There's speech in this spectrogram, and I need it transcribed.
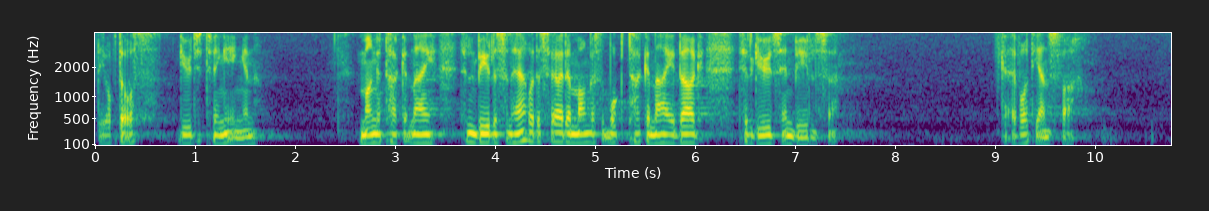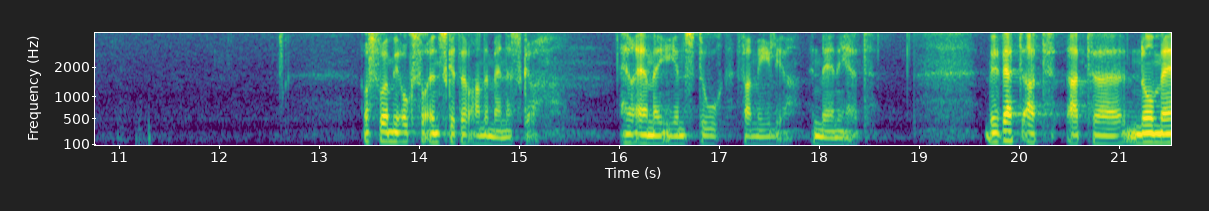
Det er opp til oss. Gud tvinger ingen. Mange takker nei til innbydelsen her, og dessverre er det mange som også takker nei i dag til Guds innbydelse. Hva er vårt gjensvar? Og så er vi også ønsket av andre mennesker. Her er vi i en stor familie, en menighet. Vi vet at, at uh, når vi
